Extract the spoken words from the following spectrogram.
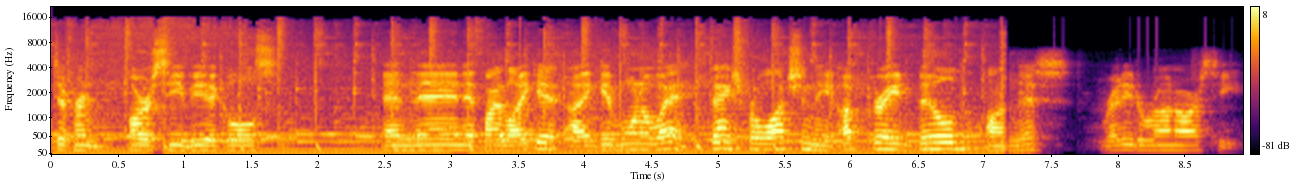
different RC vehicles and then if I like it I give one away. Thanks for watching the upgrade build on this ready to run RC.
